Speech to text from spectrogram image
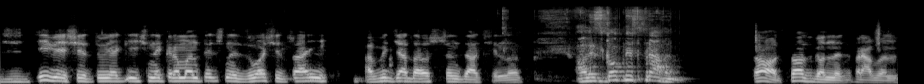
dzi- dziwię się, tu jakieś nekromantyczne zło się czai, a wy dziada oszczędzacie. No Ale zgodne z prawem. co, co zgodne z prawem?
